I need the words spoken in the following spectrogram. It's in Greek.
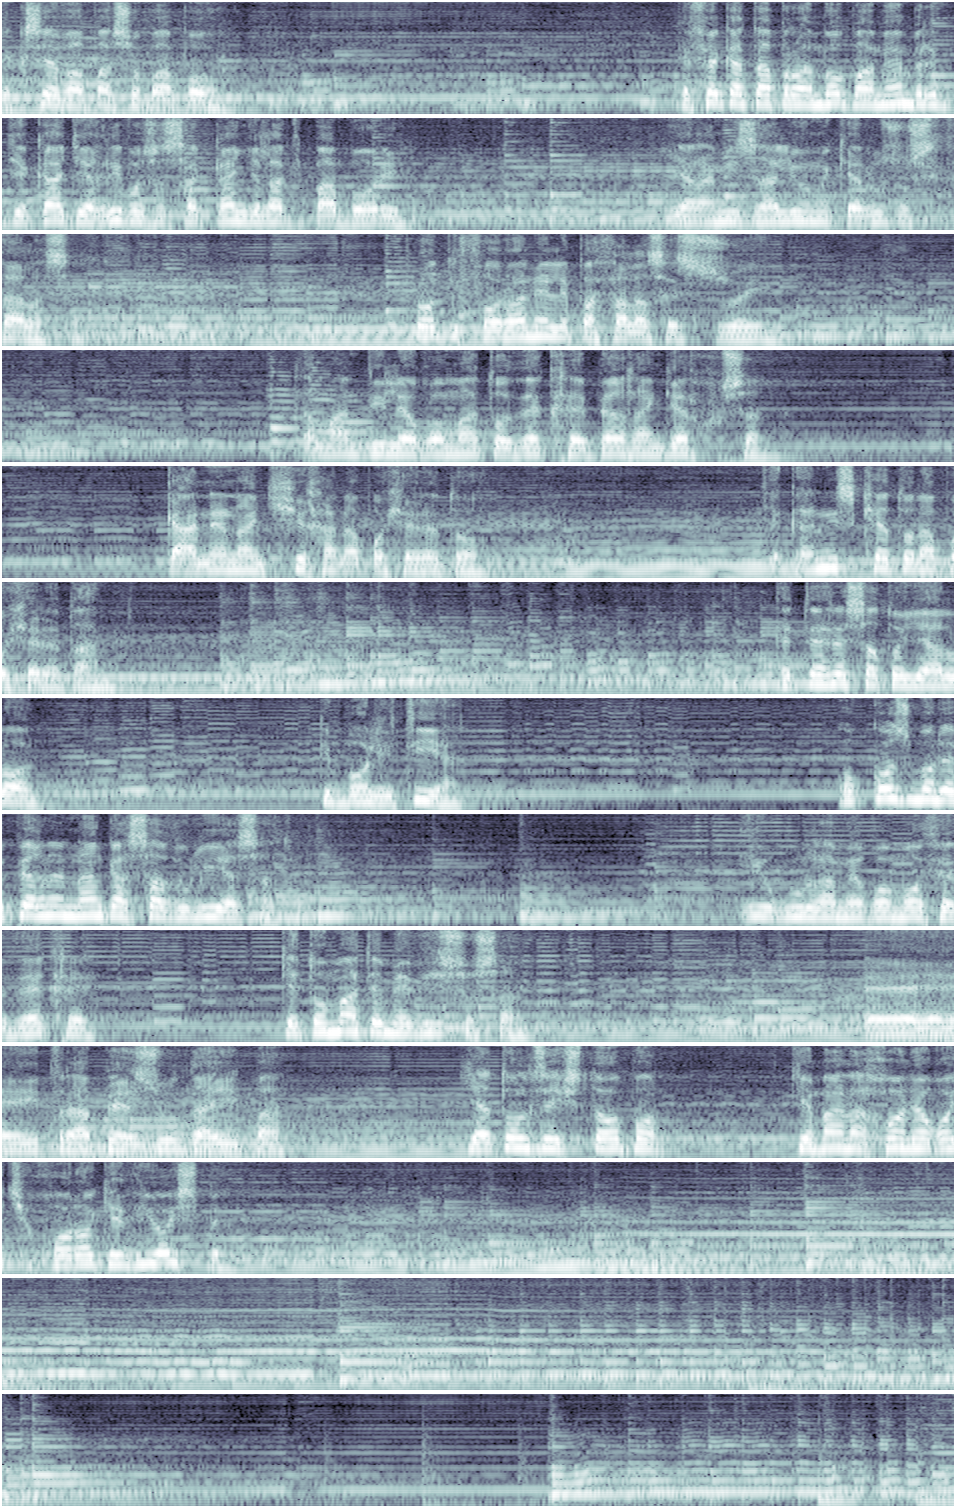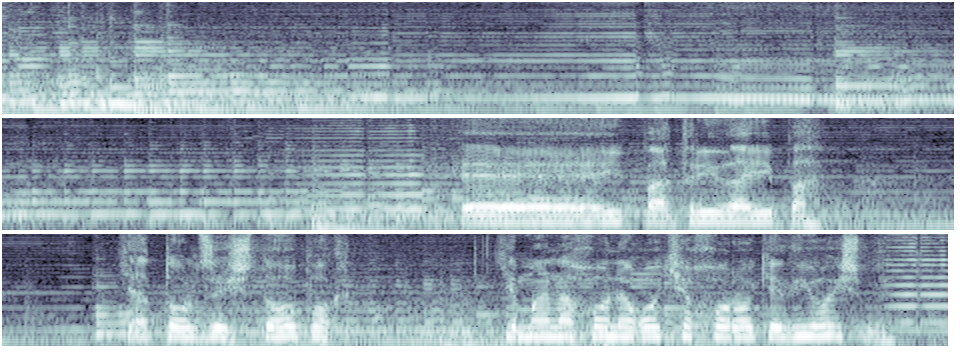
Εξέβαπα στο παπό. Εφέκα τα προαμό παμέμπρε και και γρήβωσα σαν κάγκελα την παμπορή. Για να μην ζαλίουμε και ρούζω στη θάλασσα. Πρώτη φορά ανέλεπα θάλασσα στη ζωή. Τα μαντήλε γομάτο δέκρε επέγναν και έρχουσαν. Κανέναν κύχα να αποχαιρετώ. Και κανείς και τον αποχαιρετάμε. Ετέρεσα το γυαλόν την πολιτεία. Ο κόσμος επέρνε νάγκα σαν δουλίασα του. Η γούλα με γομόθε δέκρε και το μάτε με βίσωσαν. Ε, η τραπεζούντα είπα, για τόλτζε τόπον και μαναχών εγώ και χωρώ και δυο εισπε. Ε, η πατρίδα είπα, για τόλτζε στόπορ και μαναχών εγώ και χωρώ και δυο με.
